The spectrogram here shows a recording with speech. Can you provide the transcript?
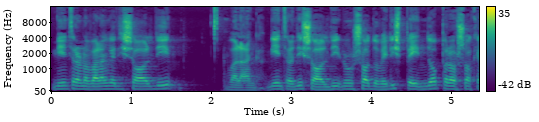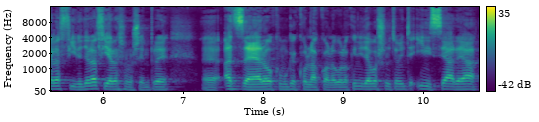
mi entra una valanga di soldi valanga. Mi entrano dei soldi, non so dove li spendo, però so che alla fine della fiera sono sempre eh, a zero, comunque con l'acqua alla gola. Quindi devo assolutamente iniziare a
